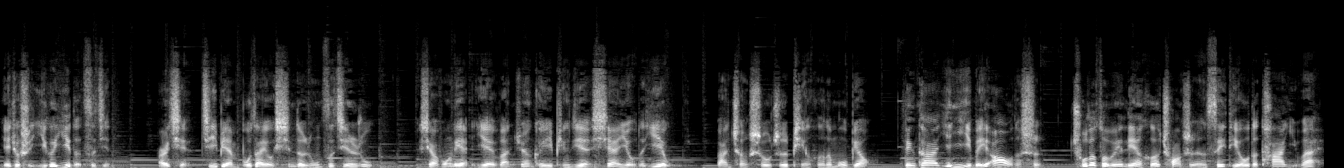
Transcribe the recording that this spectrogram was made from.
也就是一个亿的资金。而且，即便不再有新的融资进入，小峰链也完全可以凭借现有的业务完成收支平衡的目标。令他引以为傲的是，除了作为联合创始人 CTO 的他以外，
